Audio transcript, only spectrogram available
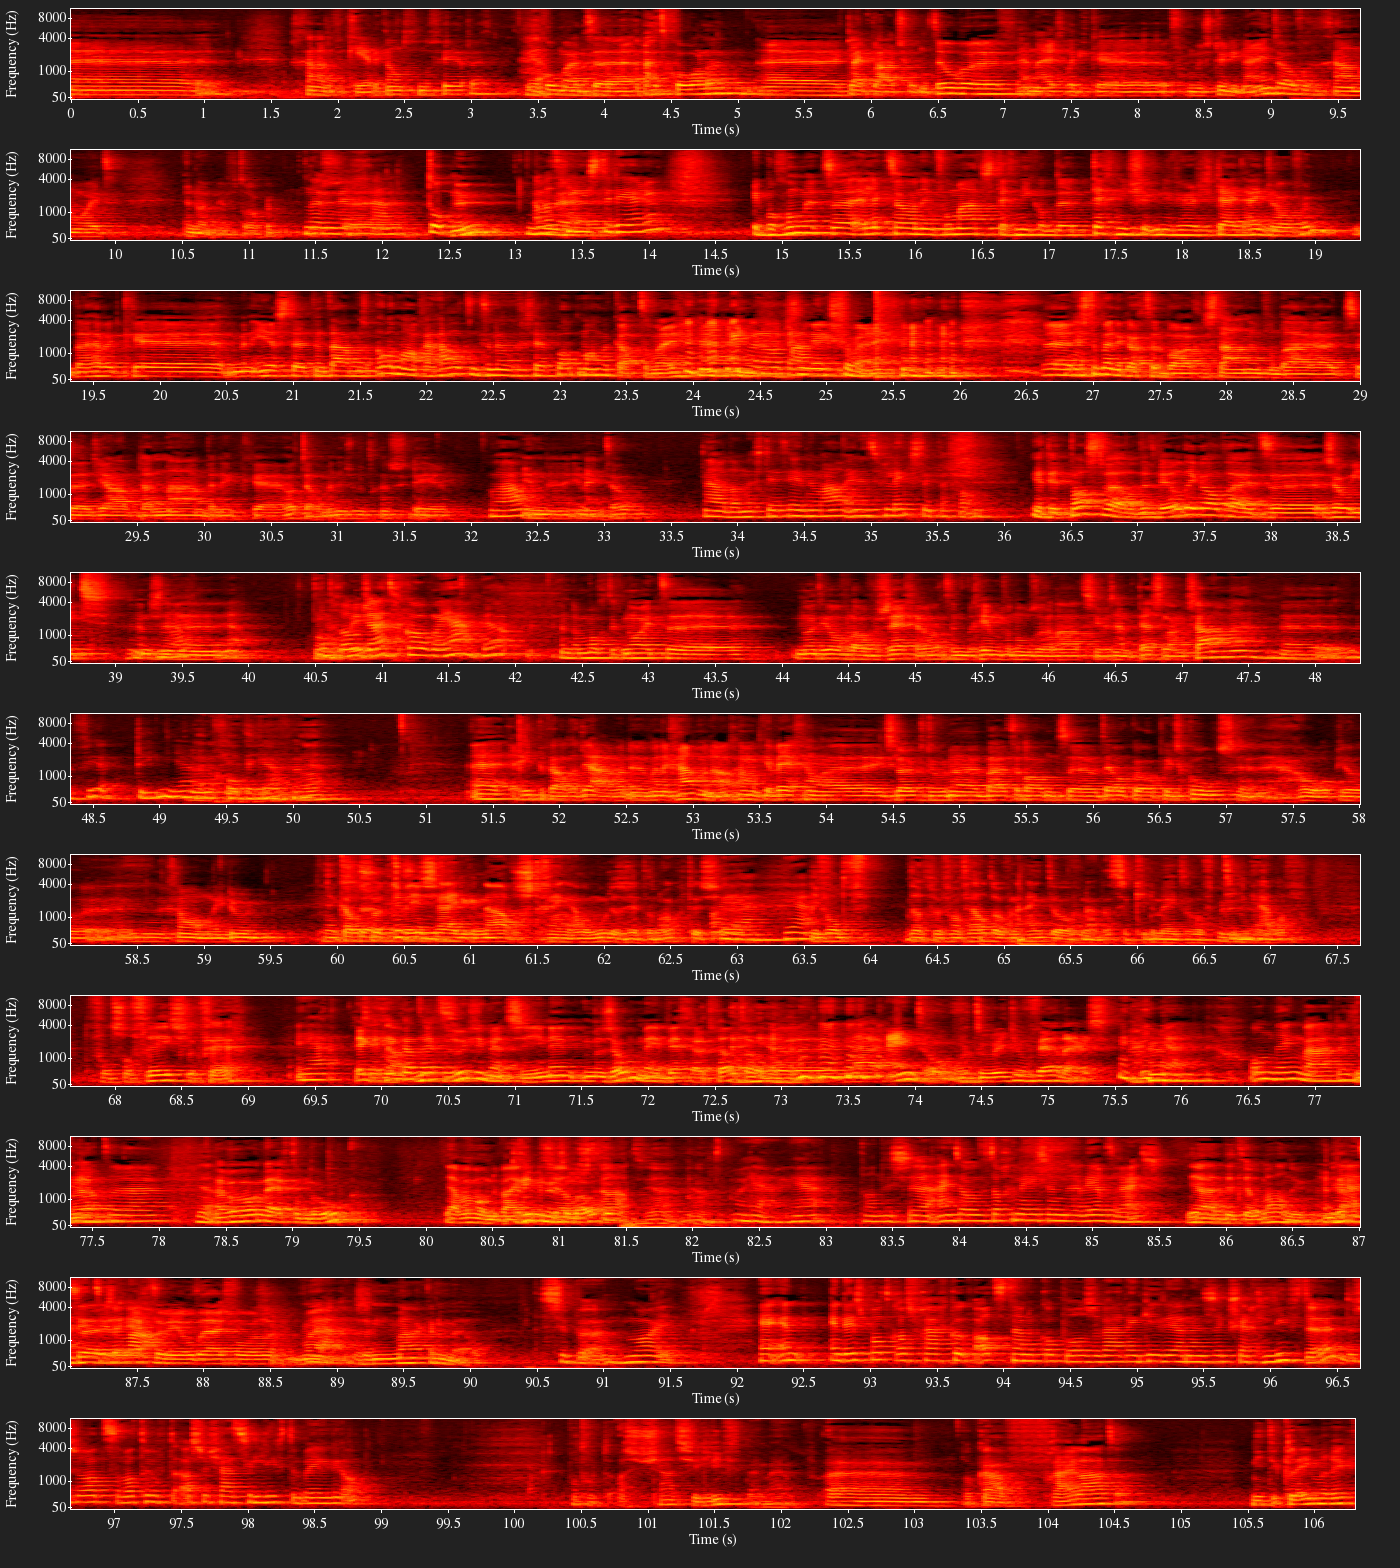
we gaan naar de verkeerde kant van de 40. Ik ja. kom uit, uh, uit Goorlen, klein plaatsje onder Tilburg. En eigenlijk voor mijn studie naar Eindhoven gegaan ooit. En nooit meer vertrokken. Nooit meer dus, gegaan. Tot nu. En wat ging je studeren? Ik begon met uh, elektro- en informatietechniek op de Technische Universiteit Eindhoven. Daar heb ik uh, mijn eerste tentamens allemaal gehaald. En toen heb ik gezegd, pap, mama, kap ermee. ik ben is niks voor mij. uh, dus toen ben ik achter de bar gestaan. En van daaruit, het jaar daarna, ben ik hotelmanagement gaan studeren. Wow. In, in Eindhoven. Nou, dan is dit helemaal in het verlengstuk daarvan. Ja, dit past wel. Dit wilde ik altijd, zoiets. En ja. Die droom is uitgekomen, ja. Ja, en dan mocht ik nooit nooit heel veel over zeggen, want in het begin van onze relatie, we zijn best lang samen, uh, 14 jaar, ja, gok ik even. Ja. Uh, riep ik altijd, ja, wanneer, wanneer, gaan we nou? Gaan we een keer weg? Gaan we iets leuks doen? Uh, buitenland, uh, hotel kopen, iets cools? hou op joh, dat gaan we allemaal niet doen. Ja, ik had een soort tweezijdige navelstreng aan mijn moeder zitten nog. Dus oh, ja. Ja. die vond dat we van Veldhoven naar Eindhoven, nou dat is een kilometer of 10, 11. Dat vond ze al vreselijk ver. Ja. Ik, ik had echt ruzie met ze. Je neemt mijn zoon mee weg uit Veldhoven ja. naar Eindhoven toe. Weet je hoe ver dat is? ja, ondenkbaar dat je ja. dat... Uh... Ja. Nou, we woonden echt om de hoek. Ja, we woonden bij Drie minuten dezelfde lopen. straat. Ja, ja. Oh ja, ja. Dan is uh, Eindhoven toch ineens een uh, wereldreis. Ja, dit helemaal nu. En Ja, dit dit is helemaal. echt een wereldreis voor ze. Maar Ja. ze maken hem wel. Super, mooi. En in deze podcast vraag ik ook altijd aan de koppels... waar denken jullie aan als ik zeg liefde? Dus wat, wat roept de associatie liefde bij jullie op? Wat roept de associatie liefde bij mij op? Ehm, elkaar vrijlaten. niet te klemerig.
